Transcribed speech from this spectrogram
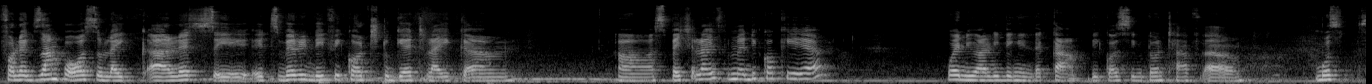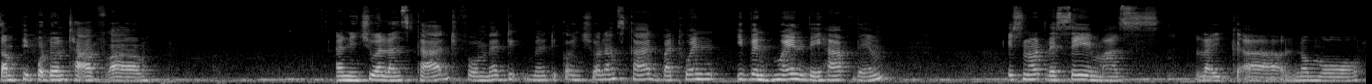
For example, also like uh, let's say it's very difficult to get like um, uh, specialized medical care. when you are living in the camp because you don't have um, most some people don't have um, an insurance card for med- medical insurance card but when even when they have them it's not the same as like uh, normal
